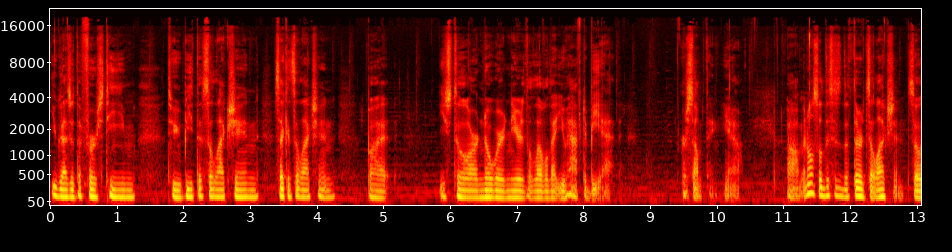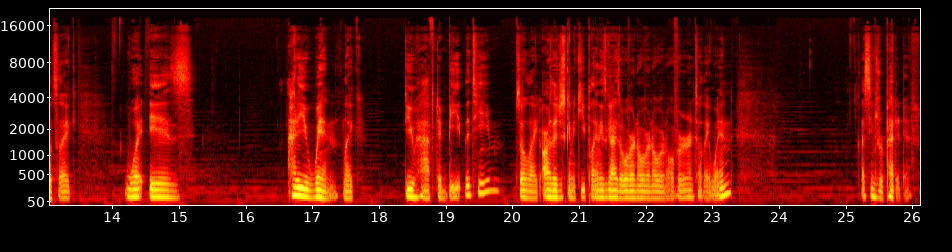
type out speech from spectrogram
you guys are the first team to beat the selection, second selection, but you still are nowhere near the level that you have to be at, or something, you know. Um, and also, this is the third selection, so it's like, what is? How do you win? Like, do you have to beat the team? So like, are they just gonna keep playing these guys over and over and over and over until they win? That seems repetitive.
